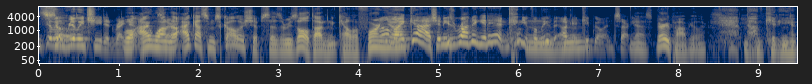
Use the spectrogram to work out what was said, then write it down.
feeling So- really cheated right Well, now. Well, I won. I got some scholarships as a result out in California. Oh my gosh, and he's rubbing it in. Can you believe it? Okay, mm-hmm. keep going. Sorry. Yes, very popular. No, I'm kidding you.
